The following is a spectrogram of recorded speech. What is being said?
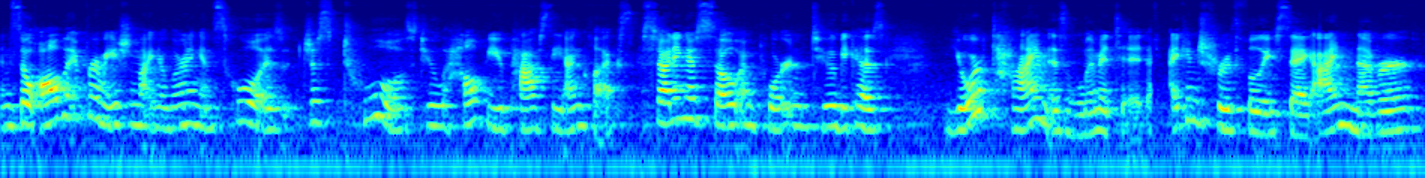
And so all the information that you're learning in school is just tools to help you pass the NCLEX. Studying is so important too because your time is limited. I can truthfully say I never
